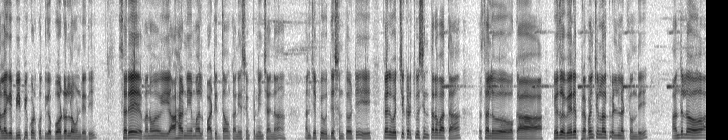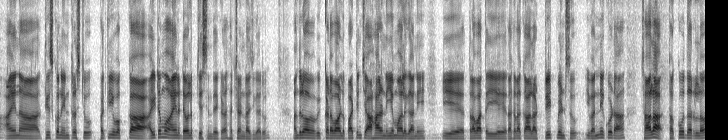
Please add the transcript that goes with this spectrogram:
అలాగే బీపీ కూడా కొద్దిగా బోర్డర్లో ఉండేది. సరే మనం ఈ ఆహార నియమాలు పాటిద్దాం కనీసం ఇప్పటి నుంచి అయినా అని చెప్పే ఉద్దేశంతో కానీ వచ్చి ఇక్కడ చూసిన తర్వాత అసలు ఒక ఏదో వేరే ప్రపంచంలోకి వెళ్ళినట్లుంది. అందులో ఆయన తీసుకున్న ఇంట్రెస్ట్ ప్రతి ఒక్క ఐటము ఆయన డెవలప్ చేసింది ఇక్కడ సత్యనారాయణ రాజు గారు. అందులో ఇక్కడ వాళ్ళు పాటించే ఆహార నియమాలు కానీ ఈ తర్వాత ఈ రకరకాల ట్రీట్మెంట్స్ ఇవన్నీ కూడా చాలా తక్కువ ధరలో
